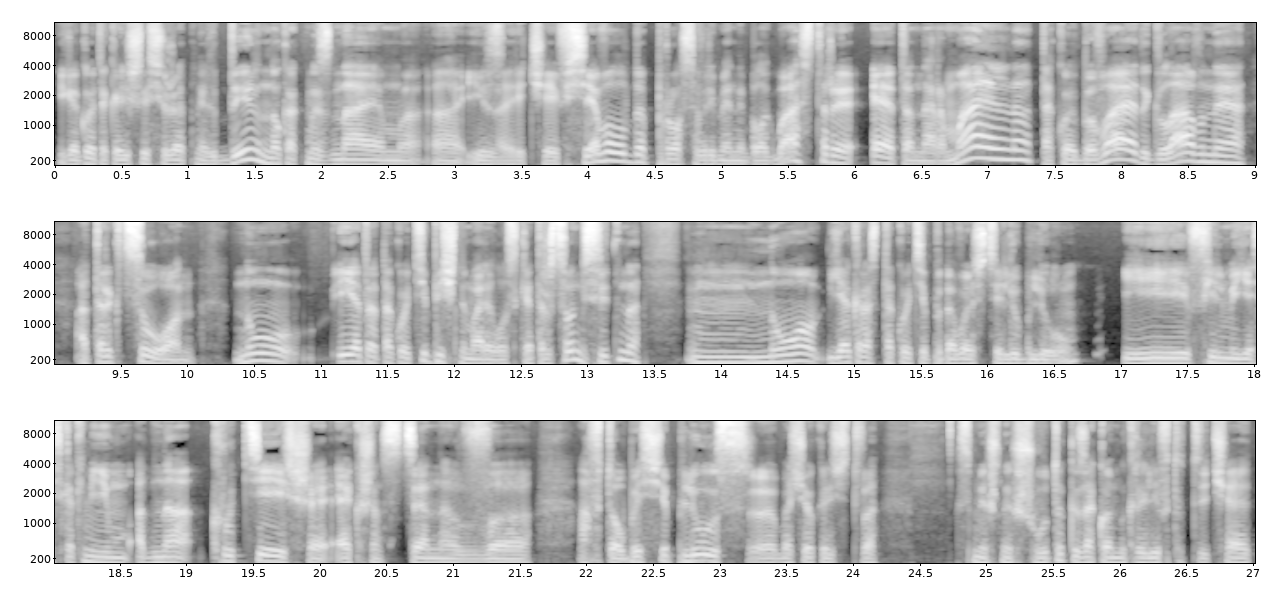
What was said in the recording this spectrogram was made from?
и какое-то количество сюжетов сюжетных дыр, но, как мы знаем э, из речей Всеволода про современные блокбастеры, это нормально, такое бывает, главное — аттракцион. Ну, и это такой типичный мариловский аттракцион, действительно, но я как раз такой тип удовольствия люблю, и в фильме есть как минимум одна крутейшая экшн-сцена в автобусе, плюс э, большое количество смешных шуток. За комик релиф тут отвечает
